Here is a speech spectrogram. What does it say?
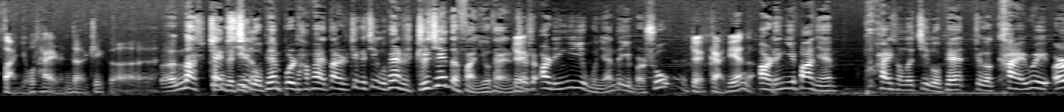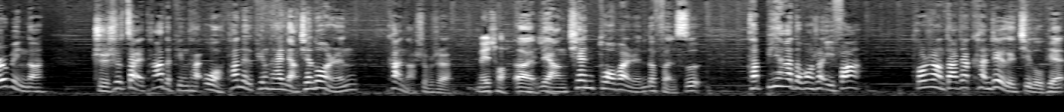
反犹太人的这个。呃，那这个纪录片不是他拍，但是这个纪录片是直接的反犹太人。这是二零一五年的一本书，对，改编的。二零一八年拍成了纪录片。这个 Kyrie Irving 呢，只是在他的平台，哇，他那个平台两千多万人看呢，是不是？没错。呃，两千多万人的粉丝，他啪的往上一发。他说：“让大家看这个纪录片，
